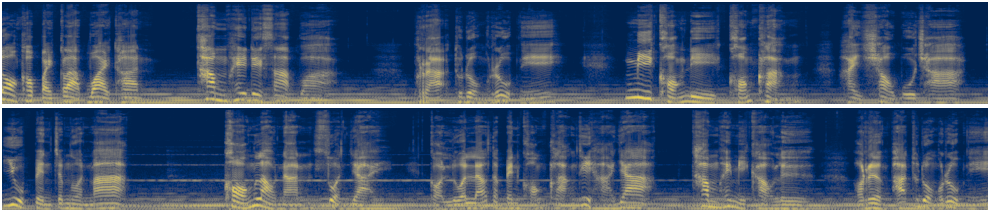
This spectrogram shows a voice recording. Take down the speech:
ลองเข้าไปกราบไหว้ท่านทำให้ได้ทราบว่า พระธุดงค์รูปนี้ มีของดีของขลังให้เช่าบูชาอยู่เป็นจำนวนมาก ของเหล่านั้นส่วนใหญ่ก็ล้วนแล้วแต่เป็นของขลังที่หายากทำให้มีข่าวลือ เรื่องพระธุดงค์รูปนี้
